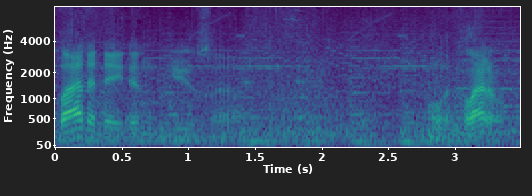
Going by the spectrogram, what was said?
glad that they didn't use uh, oh, a collateral.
